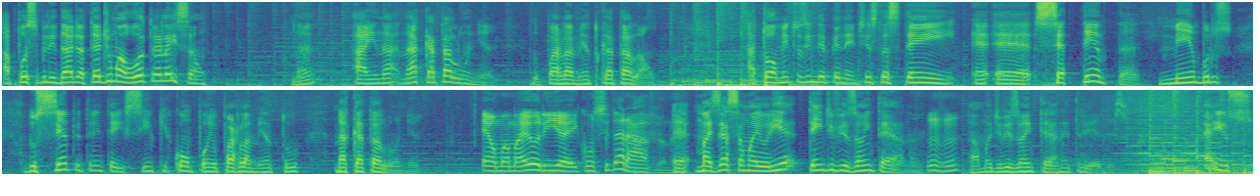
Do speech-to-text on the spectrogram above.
a possibilidade até de uma outra eleição, né? Aí na, na Catalunha, no parlamento catalão. Atualmente os independentistas têm é, é, 70 membros dos 135 que compõem o parlamento na Catalunha. É uma maioria aí considerável, né? É, mas essa maioria tem divisão interna. Uhum. Há uma divisão interna entre eles. É isso,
